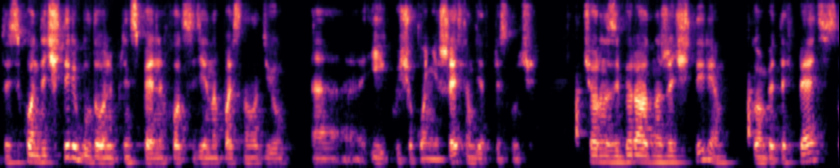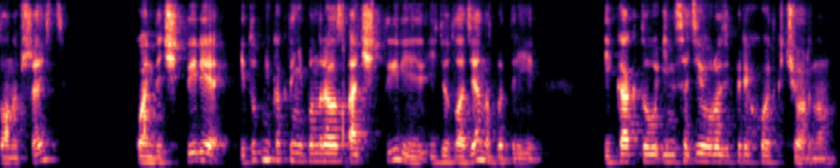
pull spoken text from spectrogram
То есть конь d4 был довольно принципиальный ход с идеей напасть на ладью. Э, и еще конь e6 там где-то при случае. Черный забирают на g4, конь бит f5, слон f6, конь d4. И тут мне как-то не понравилось а4, идет ладья на b3. И как-то инициатива вроде переходит к черным.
